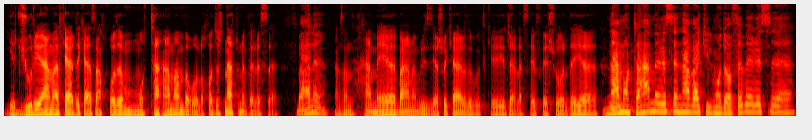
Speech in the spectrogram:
یه جوری عمل کرده که اصلا خود متهمم به قول خودش نتونه برسه. بله. اصلا همه برنامه ریزیاشو کرده بود که یه جلسه فشرده نه متهم برسه نه وکیل مدافع برسه.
